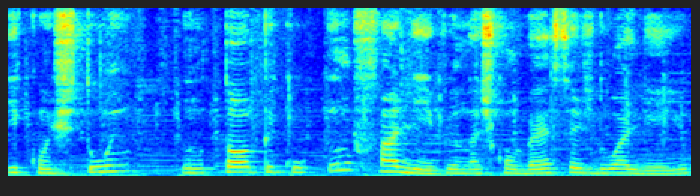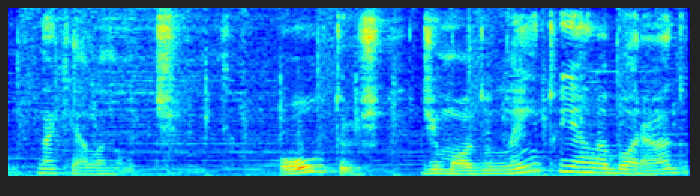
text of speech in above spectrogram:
e constituem um tópico infalível nas conversas do alheio naquela noite. Outros, de modo lento e elaborado,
